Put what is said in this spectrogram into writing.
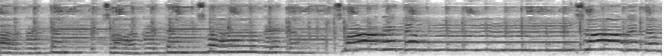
स्वागतम स्वागतम स्वागतम स्वागतम स्वागतम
